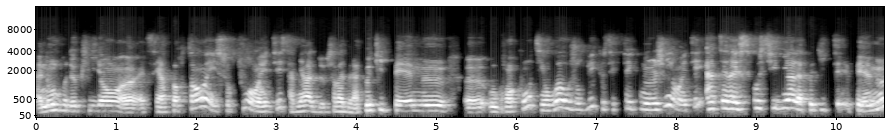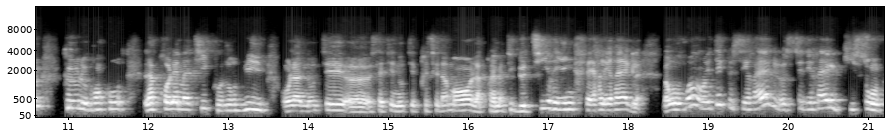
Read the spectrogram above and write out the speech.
un nombre de clients assez important et surtout en été, ça vient de ça va de la petite PME au grand compte et on voit aujourd'hui que ces technologies ont été intéressent aussi bien la petite PME que le grand compte. La problématique aujourd'hui, on l'a noté, euh, ça a été noté précédemment, la problématique de tiering, faire les règles. Ben, on voit en réalité que ces règles, c'est des règles qui sont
